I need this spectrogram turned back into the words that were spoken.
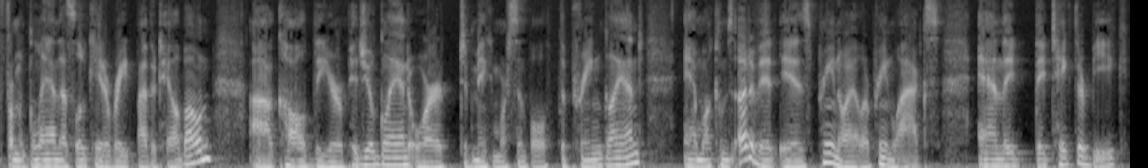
from a gland that's located right by their tailbone, uh, called the uropygial gland, or to make it more simple, the preen gland. And what comes out of it is preen oil or preen wax. And they, they take their beak,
